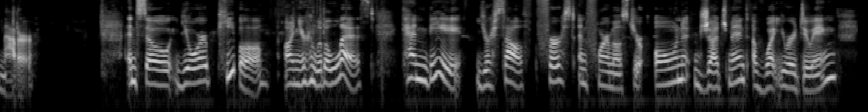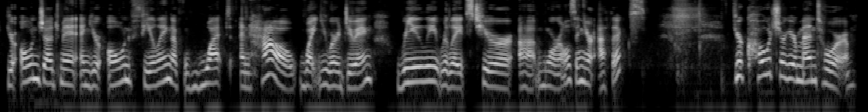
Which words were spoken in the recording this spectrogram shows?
matter. And so your people on your little list can be yourself first and foremost, your own judgment of what you are doing, your own judgment and your own feeling of what and how what you are doing really relates to your uh, morals and your ethics. Your coach or your mentor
